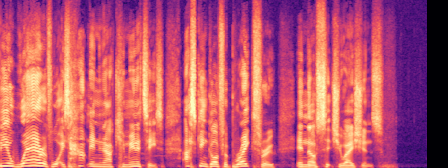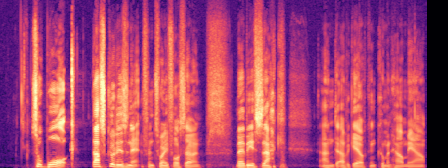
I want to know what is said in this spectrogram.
Be aware of what is happening in our communities, asking God for breakthrough in those situations. So, walk. That's good, isn't it? From 24 7. Maybe if Zach and Abigail can come and help me out.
